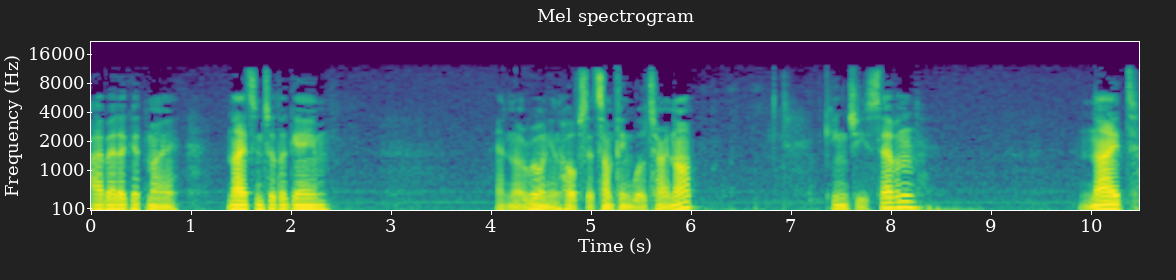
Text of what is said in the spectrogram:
I better get my knights into the game. And Aronian hopes that something will turn up. King g7 knight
